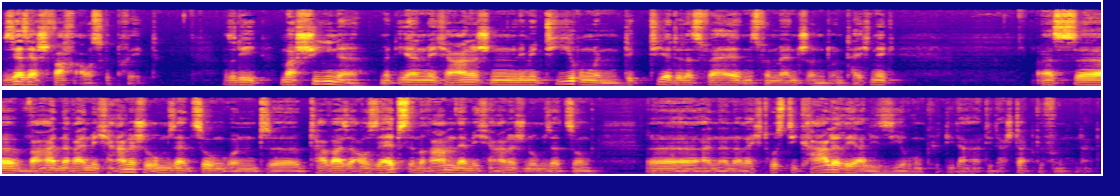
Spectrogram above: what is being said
sehr, sehr schwach ausgeprägt. Also die Maschine mit ihren mechanischen Limitierungen diktierte das Verhältnis von Mensch und, und Technik. Es äh, war halt eine rein mechanische Umsetzung und äh, teilweise auch selbst im Rahmen der mechanischen Umsetzung äh, eine, eine recht rustikale Realisierung, die da, die da stattgefunden hat.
